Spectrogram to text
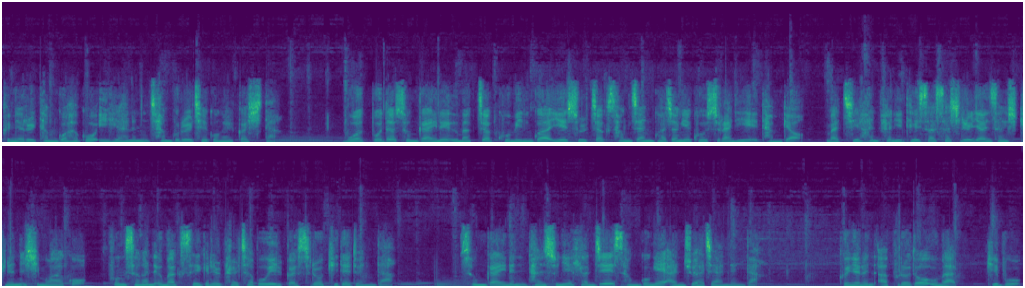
그녀를 탐구하고 이해하는 창구를 제공할 것이다. 무엇보다 송가인의 음악적 고민과 예술적 성장 과정이 고스란히 담겨 마치 한 편이 대사 사실을 연상시키는 심오하고 풍성한 음악 세계를 펼쳐 보일 것으로 기대된다. 송가인은 단순히 현재의 성공에 안주하지 않는다. 그녀는 앞으로도 음악, 기부,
